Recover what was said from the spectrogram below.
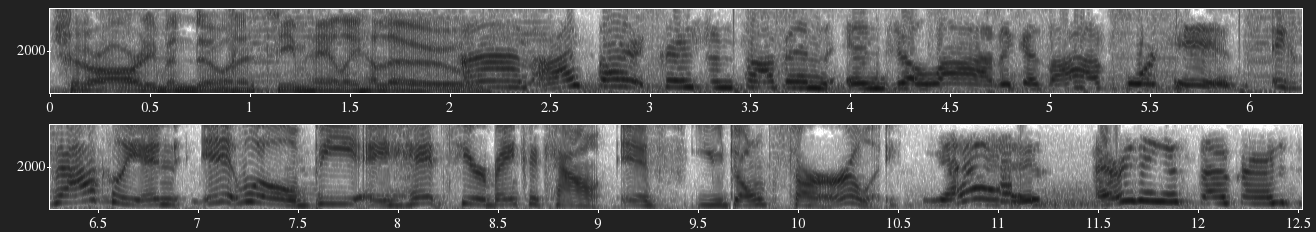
should have already been doing it? Team Haley, hello. Um, I start Christmas shopping in July because I have four kids. Exactly. And it will be a hit to your bank account if you don't start early. Yes, everything is so crazy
